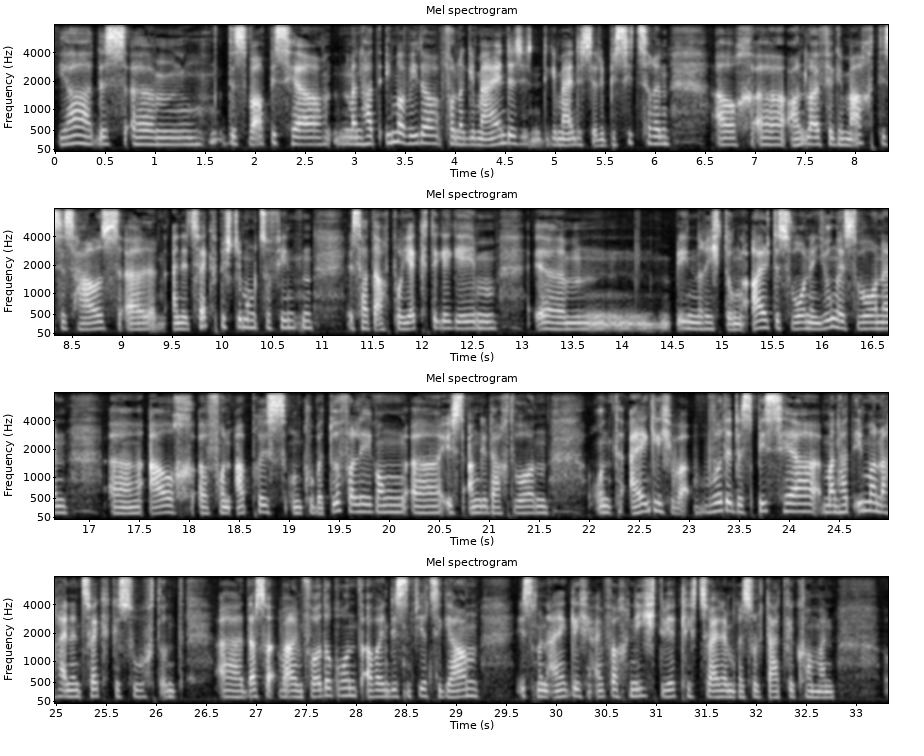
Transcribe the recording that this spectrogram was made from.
Ja, das, ähm, das war bisher, man hat immer wieder von der Gemeinde, die Gemeinde ist ja die Besitzerin, auch äh, Anläufe gemacht, dieses Haus äh, eine Zweckbestimmung zu finden. Es hat auch Projekte gegeben ähm, in Richtung altes Wohnen, junges Wohnen, äh, auch äh, von Abriss- und Kubaturverlegung äh, ist angedacht worden. Und eigentlich wurde das bisher, man hat immer nach einem Zweck gesucht und äh, das war im Vordergrund, aber in diesen 40 Jahren ist man eigentlich einfach nicht wirklich zu einem Resultat gekommen.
